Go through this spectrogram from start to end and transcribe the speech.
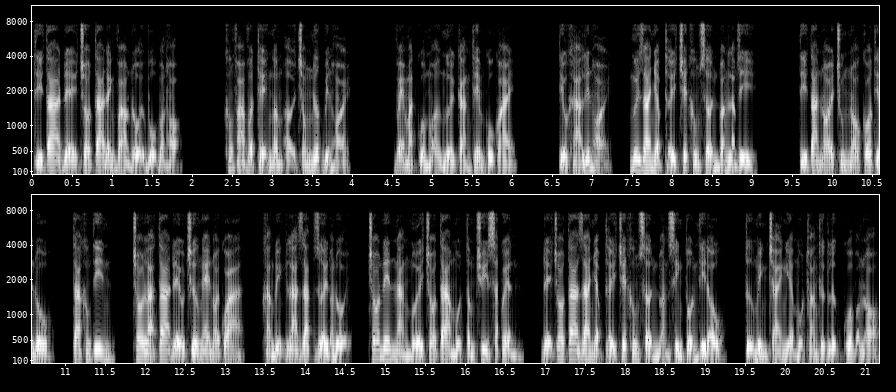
Thì ta để cho ta đánh vào nội bộ bọn họ. Không phá vật thể ngâm ở trong nước biển hỏi. Vẻ mặt của mọi người càng thêm cổ quái. Tiểu khả liên hỏi, ngươi gia nhập thấy chết không sờn đoàn làm gì? Tỷ ta nói chúng nó có tiền đồ, ta không tin, cho là ta đều chưa nghe nói qua, khẳng định là rác rưởi đoàn đội, cho nên nàng mới cho ta một tấm truy sát quyển, để cho ta gia nhập thấy chết không sờn đoàn sinh tồn thi đấu, tự mình trải nghiệm một thoáng thực lực của bọn nó.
